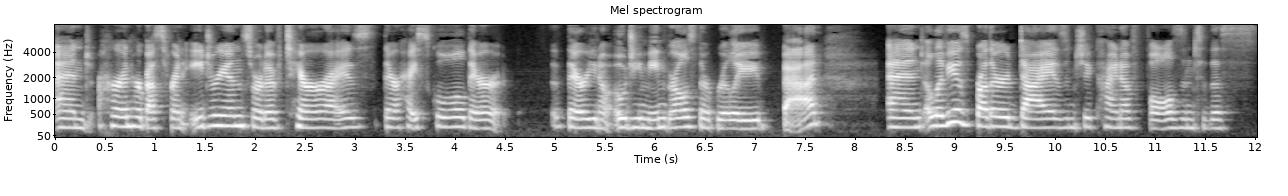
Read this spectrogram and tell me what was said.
And her and her best friend Adrian sort of terrorize their high school. They're they're, you know, OG mean girls. They're really bad. And Olivia's brother dies and she kind of falls into this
